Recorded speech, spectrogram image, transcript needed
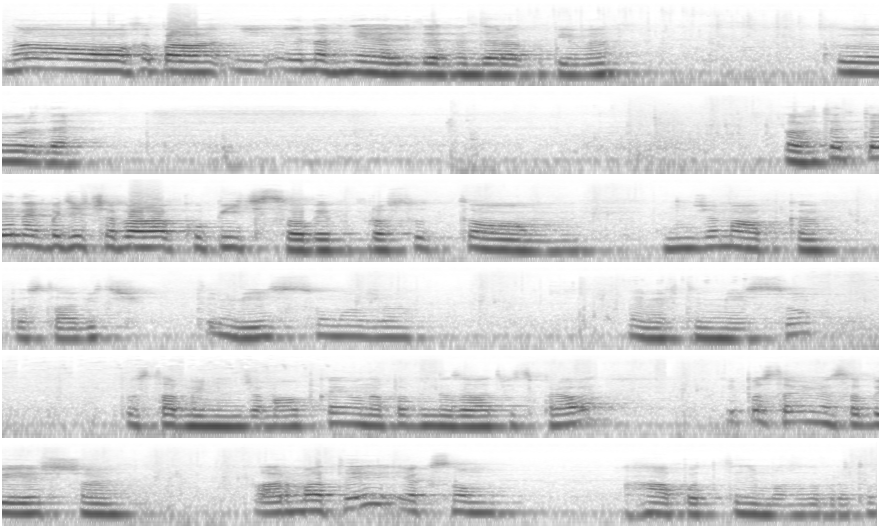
No, chyba jednak nie Elite Defendera kupimy. Kurde. Dobra, to, to jednak będzie trzeba kupić sobie po prostu tą ninja mapkę postawić. W tym miejscu może. Dajmy w tym miejscu. Postawmy ninja mapkę i ona powinna załatwić sprawę. I postawimy sobie jeszcze armaty, jak są... Aha, pod te nie można, dobra to...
